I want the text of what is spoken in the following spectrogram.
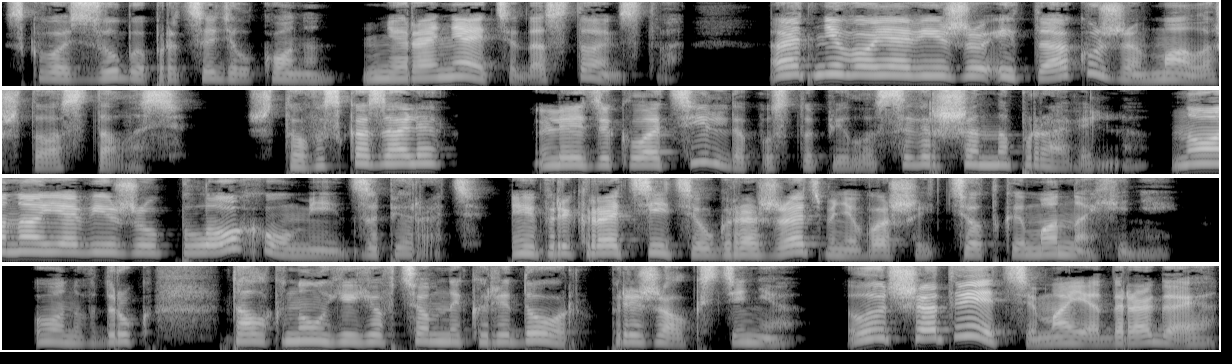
сквозь зубы процедил Конан. Не роняйте достоинства. От него я вижу и так уже мало что осталось. Что вы сказали? Леди Клотильда поступила совершенно правильно, но она, я вижу, плохо умеет запирать. И прекратите угрожать мне вашей теткой-монахиней. Он вдруг толкнул ее в темный коридор, прижал к стене. Лучше ответьте, моя дорогая,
